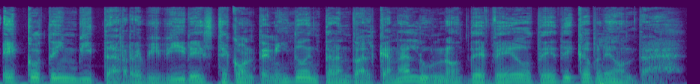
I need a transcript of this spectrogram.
ECO te invita a revivir este contenido entrando al canal 1 de VOD de Cableonda.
